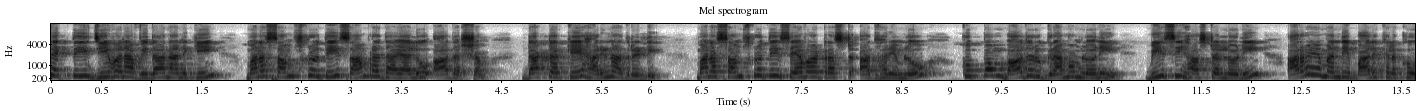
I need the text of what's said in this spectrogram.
శక్తి జీవన విధానానికి మన సంస్కృతి సాంప్రదాయాలు ఆదర్శం. Doctor K. హరినాథ్ రెడ్డి. మన సంస్కృతి సేవా ట్రస్ట్ ఆధ్వర్యంలో కుప్పం బాదురు గ్రామంలోని బీసీ హాస్టల్లోని అరవై మంది బాలికలకు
